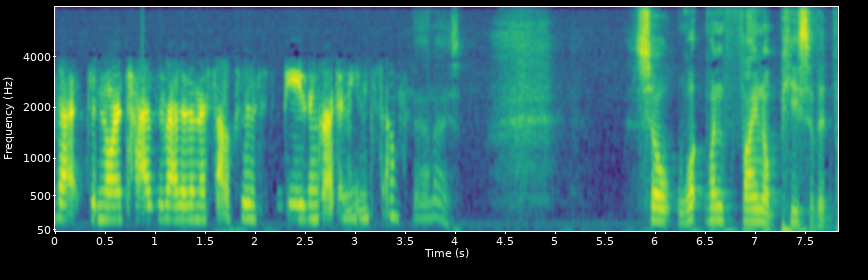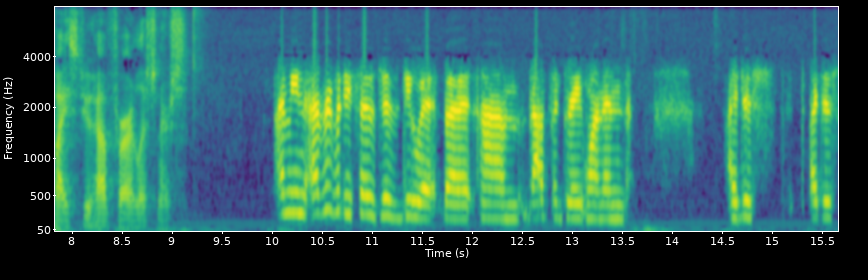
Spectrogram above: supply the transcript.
that the north has rather than the south with bees and gardening. So Yeah, nice. So, what one final piece of advice do you have for our listeners? I mean, everybody says just do it, but um, that's a great one, and I just. I just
